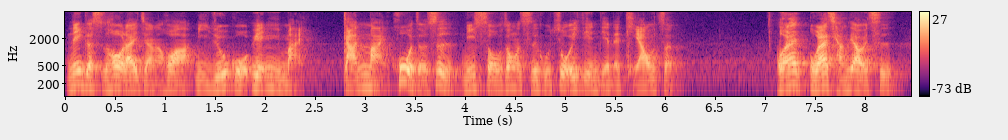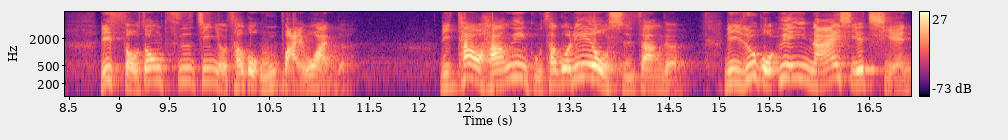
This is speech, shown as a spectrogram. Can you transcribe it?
那个时候来讲的话，你如果愿意买。敢买，或者是你手中的持股做一点点的调整。我来，我来强调一次，你手中资金有超过五百万的，你套航运股超过六十张的，你如果愿意拿一些钱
